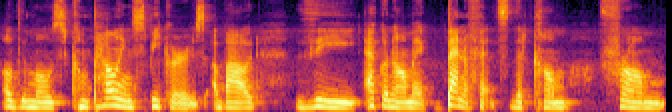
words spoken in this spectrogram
of the most compelling speakers about the economic benefits that come from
